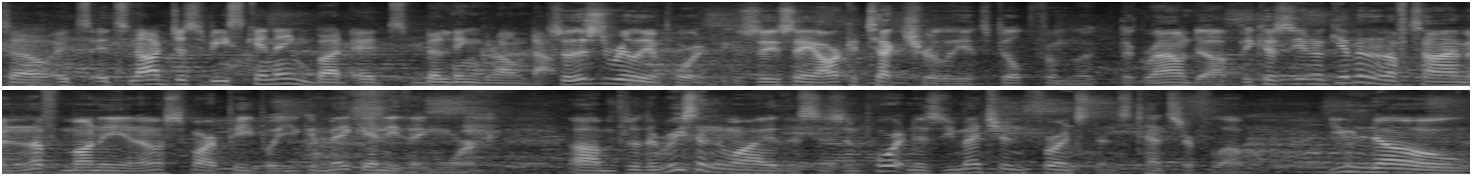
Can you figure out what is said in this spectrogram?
So it's, it's not just reskinning, but it's building ground up. So this is really important, because so you say architecturally it's built from the, the ground up, because you know, given enough time and enough money and enough smart people, you can make anything work. Um, so the reason why this is important is you mentioned, for instance, TensorFlow. You know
